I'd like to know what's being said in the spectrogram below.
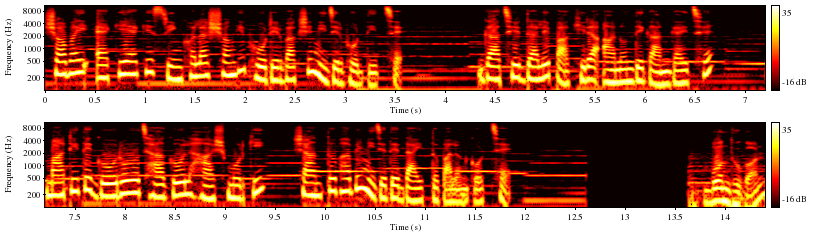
সবাই একে একে শৃঙ্খলার সঙ্গে ভোটের বাক্সে নিজের ভোট দিচ্ছে। গাছের ডালে পাখিরা আনন্দে গান গাইছে, মাটিতে গরু, ছাগল, হাঁস, মুরগি শান্তভাবে নিজেদের দায়িত্ব পালন করছে। বন্ধুগণ,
